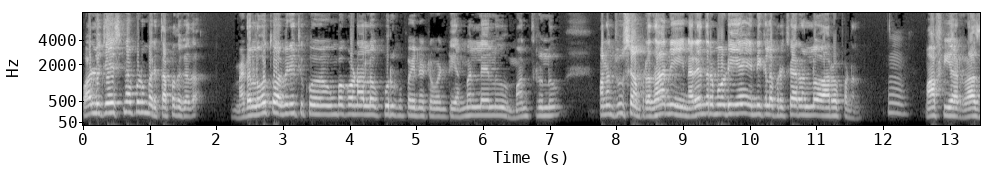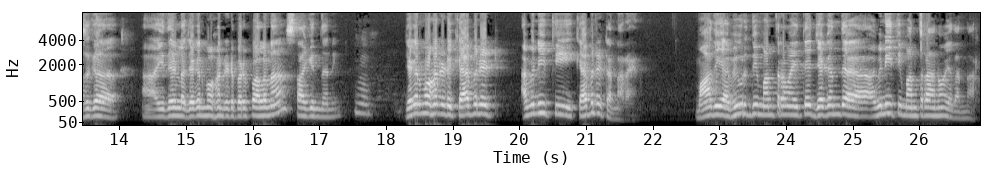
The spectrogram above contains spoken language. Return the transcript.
వాళ్ళు చేసినప్పుడు మరి తప్పదు కదా. మెడలోతు అవినీతి కుంభకోణాల్లో కూరుకుపోయినటువంటి ఎమ్మెల్యేలు మంత్రులు మనం చూసాం ప్రధాని నరేంద్ర మోడీయే ఎన్నికల ప్రచారంలో ఆరోపణలు. మాఫియా రాజుగా ఐదేళ్ళ జగన్మోహన్ రెడ్డి పరిపాలన సాగిందని. జగన్మోహన్ రెడ్డి క్యాబినెట్ అవినీతి క్యాబినెట్ అన్నారు ఆయన. మాది అభివృద్ధి మంత్రం అయితే జగన్ది అవినీతి మంత్రానో ఏదన్నారు.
